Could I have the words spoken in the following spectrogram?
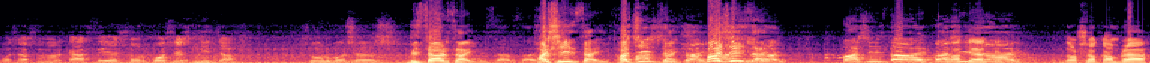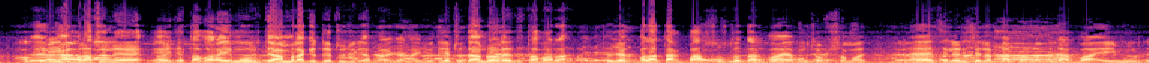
প্রশাসনের কাছে সর্বশেষ কি বিচার চাই। ফাঁসি চাই ফাঁসি চাই ফাঁসি চাই। ওকে ওকে। দর্শক আমরা এই আমরা আসলে ওই দেখতে পারা এই মুহূর্তে আমরা কিন্তু একটু যদি আপনারা জানাই যদি একটু আমরা দেখতে পারা তো যাক ভালো থাকবা সুস্থ থাকবা এবং সব সময় সিলেটি চ্যানেল প্ল্যাটফর্মে থাকবা এই মুহূর্তে।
